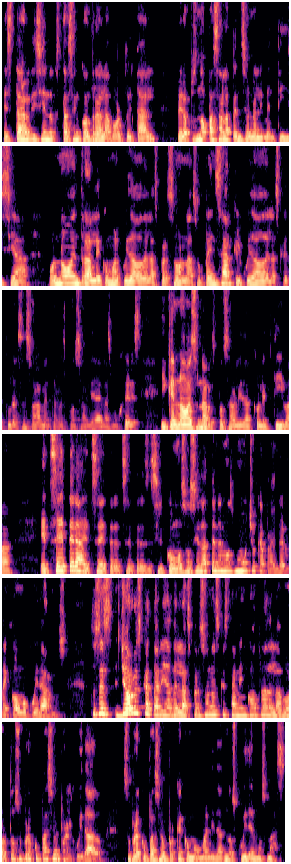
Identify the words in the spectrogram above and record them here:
estar diciendo que estás en contra del aborto y tal, pero pues no pasar la pensión alimenticia o no entrarle como al cuidado de las personas o pensar que el cuidado de las criaturas es solamente responsabilidad de las mujeres y que no es una responsabilidad colectiva, etcétera, etcétera, etcétera. Es decir, como sociedad tenemos mucho que aprender de cómo cuidarnos. Entonces, yo rescataría de las personas que están en contra del aborto su preocupación por el cuidado, su preocupación porque como humanidad nos cuidemos más.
